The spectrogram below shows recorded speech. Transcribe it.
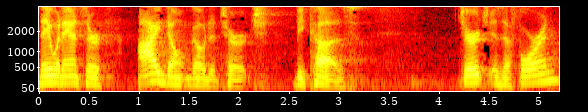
They would answer, I don't go to church because church is a foreign,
